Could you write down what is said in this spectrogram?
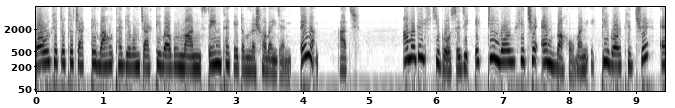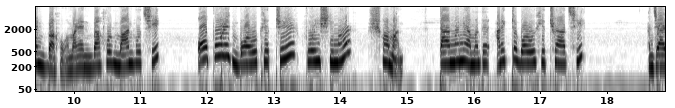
বর্গক্ষেত্র তো চারটি বাহু থাকে এবং চারটি বাহুর মান সেম থাকে এটা আমরা সবাই জানি, তাই না? আচ্ছা আমাদের কি বলছে যে একটি বর্গক্ষেত্রের এক বাহু মানে একটি বর্গক্ষেত্রের এক বাহু, আমার এক বাহুর মান হচ্ছে অপর এক বর্গক্ষেত্রের পরিসীমার সমান। তার মানে আমাদের আরেকটা বর্গক্ষেত্র আছে, যার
